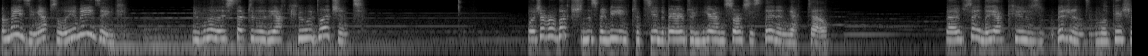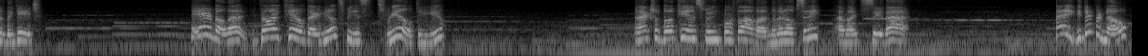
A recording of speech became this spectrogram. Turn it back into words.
amazing, absolutely amazing. We've literally stepped into the Yakud legend. Whichever reflection this may be, to see the barrier between here and the source is thin in Yak T'el. I've seen the Yaku's visions and location of the gate. Hey Arabelle, that volcano over there, you don't speak it's real, do you? An actual volcano spewing forth lava in the middle of the city? I'd like to see that. Hey, you never know.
